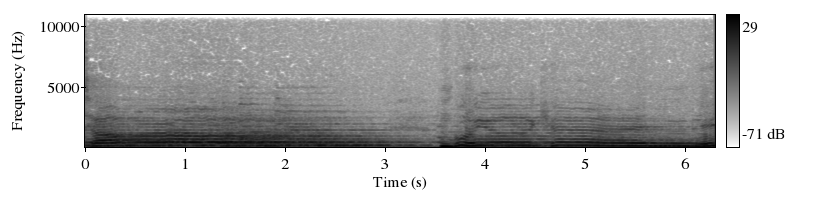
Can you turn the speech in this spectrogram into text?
ihsan Buyur kendi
